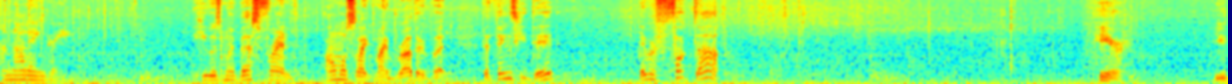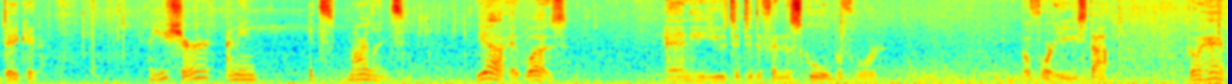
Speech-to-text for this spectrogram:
I'm not angry. He was my best friend, almost like my brother, but the things he did, they were fucked up. Here, you take it. Are you sure? I mean, it's Marlon's. Yeah, it was. And he used it to defend the school before... before he stopped. Go ahead.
